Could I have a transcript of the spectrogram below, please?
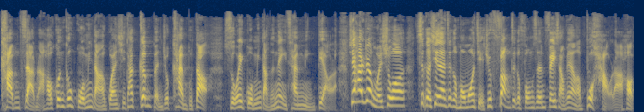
抗战然后跟跟国民党的关系，他根本就看不到所谓国民党的内参民调了，所以他认为说这个现在这个某某姐去放这个风声非常非常的不好啦哈。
